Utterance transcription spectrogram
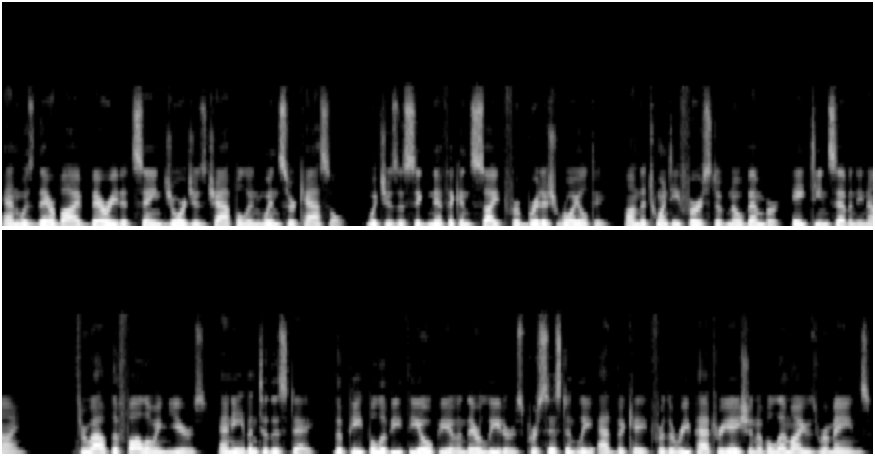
and was thereby buried at St. George's Chapel in Windsor Castle, which is a significant site for British royalty, on the 21st of November, 1879. Throughout the following years, and even to this day, the people of Ethiopia and their leaders persistently advocate for the repatriation of Alemayehu's remains,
